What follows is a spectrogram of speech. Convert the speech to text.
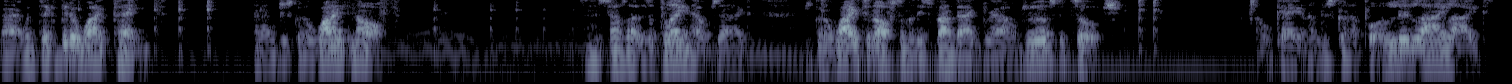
Right, I'm going to take a bit of white paint and I'm just going to whiten off. It sounds like there's a plane outside. I'm just going to whiten off some of this Van Dyke brown, just a touch. Okay, and I'm just going to put a little highlight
